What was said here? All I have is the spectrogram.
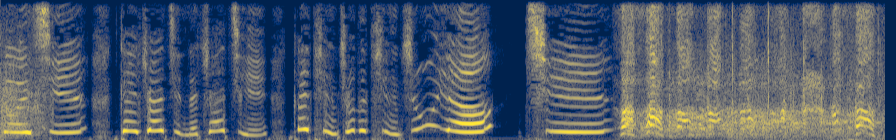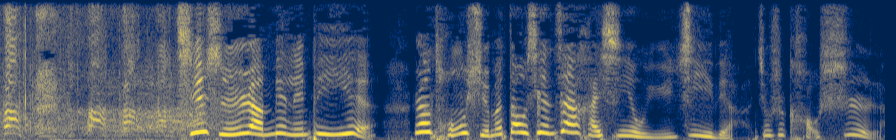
各位亲，该抓紧的抓紧，该挺住的挺住呀，亲。其实啊，面临毕业，让同学们到现在还心有余悸的，就是考试了。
